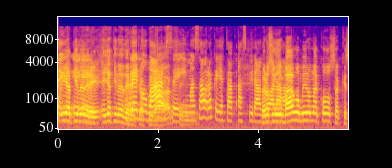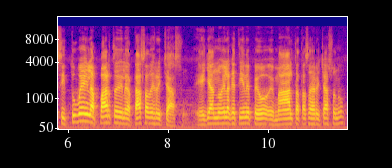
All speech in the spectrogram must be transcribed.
ella tiene, eh, ella tiene derecho renovarse, y más ahora que ella está aspirando. Pero sin embargo, mira una cosa, que si tú ves la parte de la tasa de rechazo, ella no es la que tiene peor, eh, más alta tasa de rechazo, ¿no?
